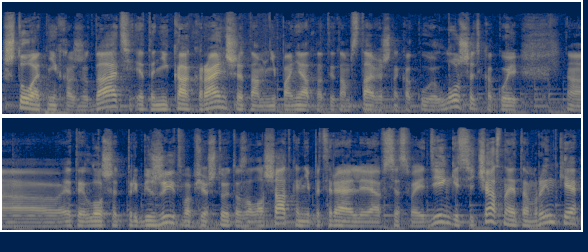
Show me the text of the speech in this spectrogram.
что от них ожидать. Это не как раньше, там непонятно, ты там ставишь на какую лошадь, какой а, этой лошадь прибежит, вообще, что это за лошадка, не потеряли все свои деньги. Сейчас на этом рынке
